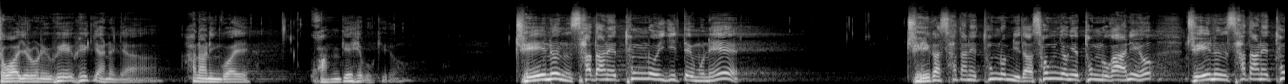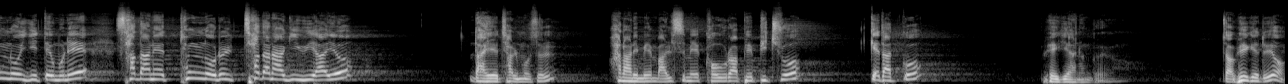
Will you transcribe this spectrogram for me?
저와 여러분이 왜 회개하느냐? 하나님과의 관계 회복이요. 죄는 사단의 통로이기 때문에 죄가 사단의 통로입니다. 성령의 통로가 아니에요. 죄는 사단의 통로이기 때문에 사단의 통로를 차단하기 위하여 나의 잘못을 하나님의 말씀의 거울 앞에 비추어 깨닫고 회개하는 거예요. 자, 회개도요.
